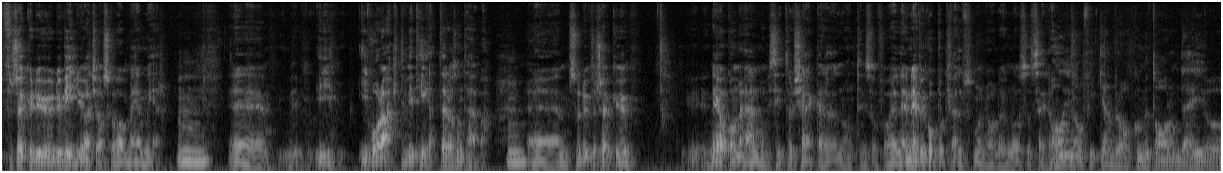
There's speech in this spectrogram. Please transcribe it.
försöker du, du vill ju att jag ska vara med mer. Eh, i, I våra aktiviteter och sånt här va. Eh, så du försöker ju när jag kommer hem och vi sitter och käkar eller någonting så får eller när vi går på kvällsmorgonen och så säger ja idag fick jag en bra kommentar om dig och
